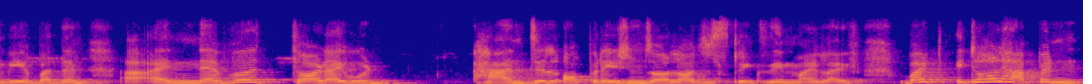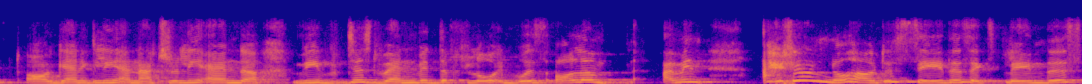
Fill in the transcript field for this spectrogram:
mba but then uh, i never thought i would handle operations or logistics in my life. But it all happened organically and naturally and uh, we just went with the flow. It was all a i mean i don't know how to say this explain this.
